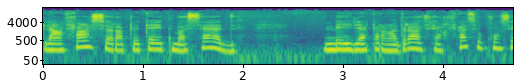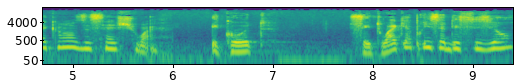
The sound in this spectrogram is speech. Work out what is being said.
L'enfant sera peut-être maussade, mais il apprendra à faire face aux conséquences de ses choix. Écoute, c'est toi qui as pris cette décision?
